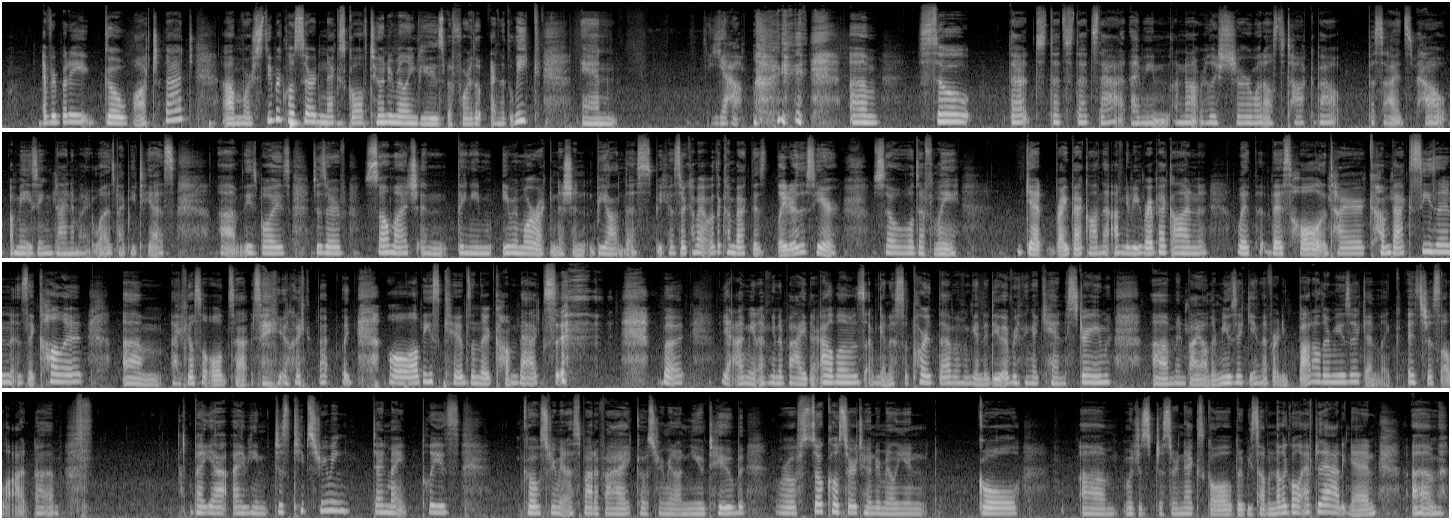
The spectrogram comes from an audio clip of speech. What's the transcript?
everybody go watch that. Um, we're super close to our next goal of 200 million views before the end of the week. And yeah. um, so that's that's that's that. I mean, I'm not really sure what else to talk about besides how amazing Dynamite was by BTS. Um, these boys deserve so much, and they need even more recognition beyond this because they're coming out with a comeback this later this year. So we'll definitely get right back on that. I'm gonna be right back on with this whole entire comeback season, as they call it. Um, I feel so old saying it like that. Like, oh, all these kids and their comebacks. but yeah, I mean, I'm gonna buy their albums. I'm gonna support them. I'm gonna do everything I can to stream, um, and buy all their music. Even if I've already bought all their music, and like, it's just a lot. Um, but yeah, I mean, just keep streaming Dynamite, please. Go stream it on Spotify. Go stream it on YouTube. We're so close to our 200 million goal, um, which is just our next goal. Do we still have another goal after that again? Um,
